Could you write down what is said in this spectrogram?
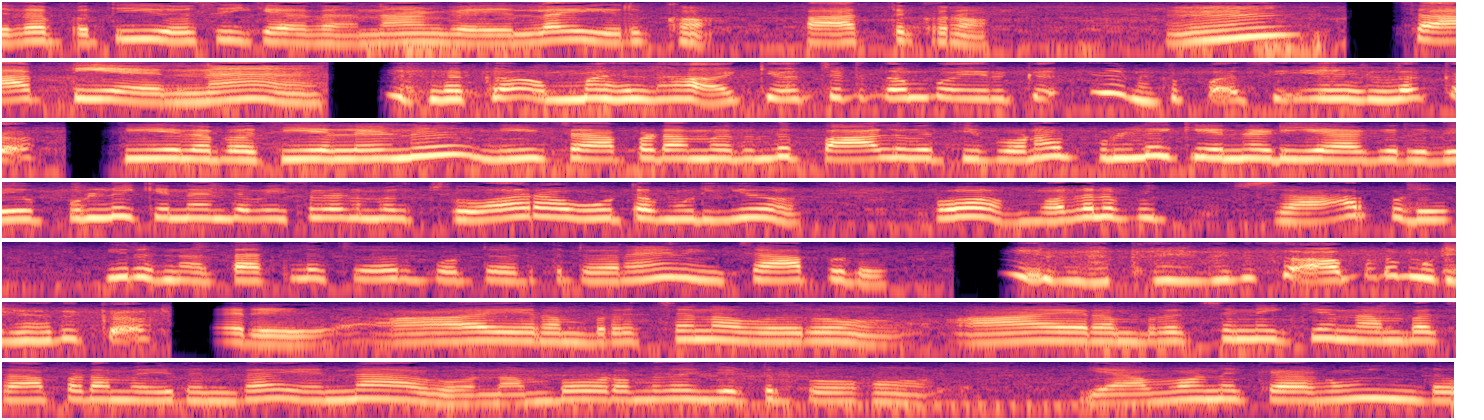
எதை பத்தி யோசிக்காத. நாங்க எல்லாம் இருக்கோம். பாத்துக்கிறோம். ம் சாப்பிட்டியா என்ன? எனக்கு அம்மா எல்லாம் ஆக்கி வச்சுட்டு தான் போயிருக்கு. எனக்கு பசியே இல்லைக்கா. தீயில பசியலன்னு நீ சாப்பிடாம இருந்து பால் வத்தி போனா புள்ளைக்கு என்னடி ஆகுறது? புள்ளைக்கு என்ன இந்த வயசுல நம்ம சோறா ஊட்ட முடியும்? ஓ முதல்ல போய் சாப்பிடு. இரு நான் தட்டுல சோறு போட்டு எடுத்துட்டு வரேன். நீ சாப்பிடு. இல்லைக்கா எனக்கு சாப்பிட முடியாதுக்கா. சரி ஆயிரம் பிரச்சனை வரும். ஆயிரம் பிரச்சனைக்கு நம்ம சாப்பிடாம இருந்தா என்ன ஆகும்? நம்ம உடம்பு தான் கெட்டு போகும். எவனுக்காகவும் இந்த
